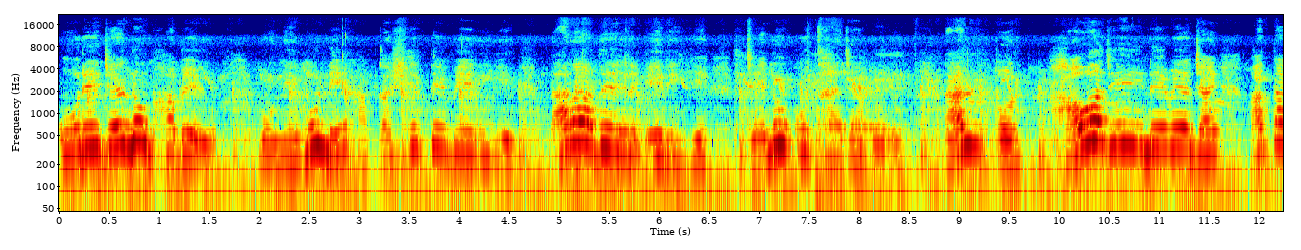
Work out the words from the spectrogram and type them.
ওরে যেন ভাবে মনে মনে আকাশেতে বেরিয়ে, তারাদের এড়িয়ে যেন কোথা যাবে। তারপর হাওয়া যেই নেমে যায় পাতা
